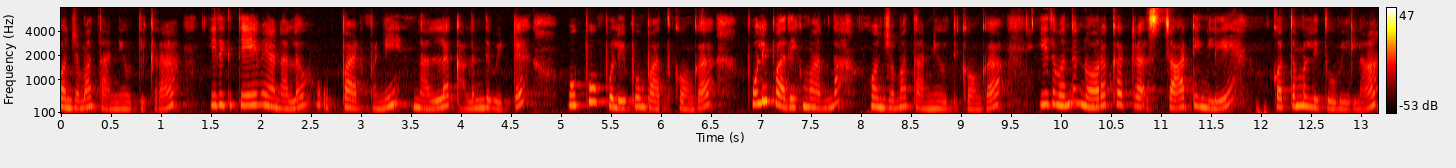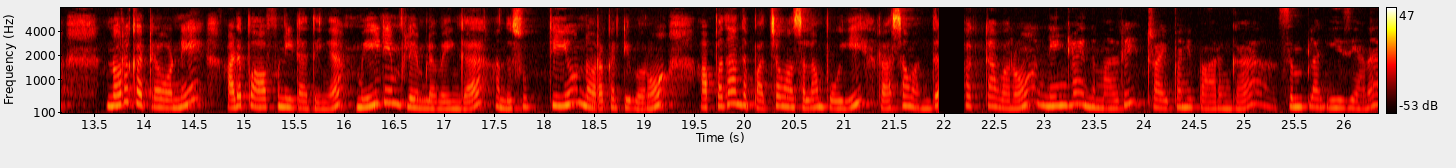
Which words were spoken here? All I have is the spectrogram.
கொஞ்சமாக தண்ணி ஊற்றிக்கிறேன் இதுக்கு தேவையான அளவு உப்பு ஆட் பண்ணி நல்லா கலந்து விட்டு உப்பும் புளிப்பும் பார்த்துக்கோங்க புளிப்பு அதிகமாக இருந்தால் கொஞ்சமாக தண்ணி ஊற்றிக்கோங்க இது வந்து நுரக்கட்டுற ஸ்டார்டிங்லேயே கொத்தமல்லி தூவிடலாம். நுரக்கட்டுற உடனே அடுப்பு ஆஃப் பண்ணிடாதீங்க. மீடியம் ஃப்ளேமில் வைங்க. அந்த சுற்றியும் நுரக்கட்டி வரும். அப்போ தான் அந்த பச்சை வாசம்லாம் போய் ரசம் வந்து பர்ஃபெக்டாக வரும். நீங்களும் இந்த மாதிரி ட்ரை பண்ணி பாருங்கள் சிம்பிள் அண்ட் ஈஸியான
